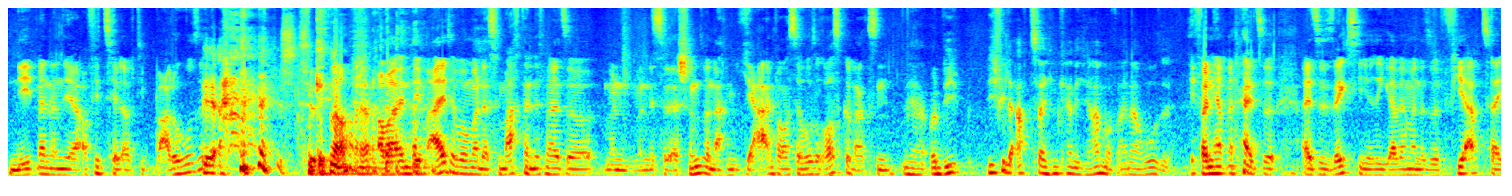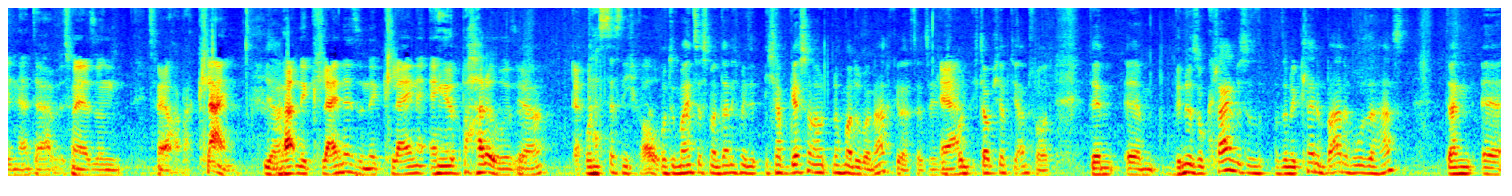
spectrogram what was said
näht man dann ja offiziell auf die Badehose. Ja, stimmt. Genau. Ja. Aber in dem Alter, wo man das macht, dann ist man halt so, man, man ist ja schon so nach einem Jahr einfach aus der Hose rausgewachsen. Ja, und wie, wie viele Abzeichen kann ich haben auf einer Hose? Vor allem hat man halt so, als so Sechsjähriger, wenn man da so vier Abzeichen hat, da ist man ja so ein, ist man ja auch einfach klein. Ja. Man hat eine kleine, so eine kleine, enge Badehose. Ja. Da Und- passt das nicht rauf. Und du meinst, dass man da nicht mehr. Ich habe gestern noch mal drüber nachgedacht tatsächlich. Ja. Und ich glaube, ich habe die Antwort. Denn ähm, wenn du so klein bist und so eine kleine Badehose hast, dann äh,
